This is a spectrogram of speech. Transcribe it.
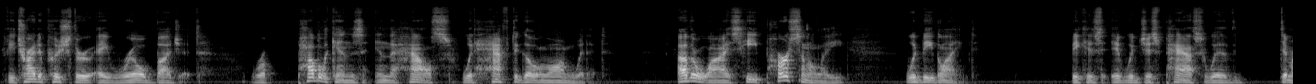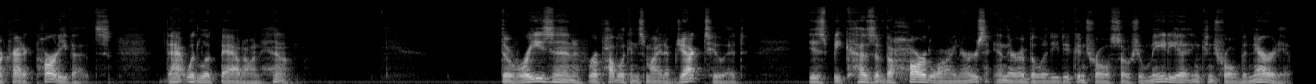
if he tried to push through a real budget, Republicans in the House would have to go along with it. Otherwise, he personally would be blamed because it would just pass with Democratic Party votes. That would look bad on him. The reason Republicans might object to it is because of the hardliners and their ability to control social media and control the narrative.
